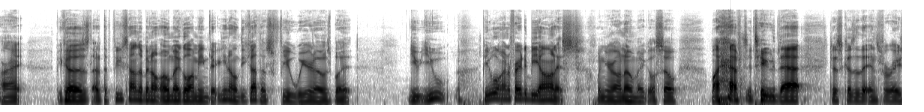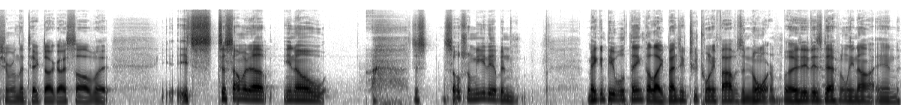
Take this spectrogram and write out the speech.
All right, because at the few times I've been on Omegle, I mean, you know, you got those few weirdos, but you you people aren't afraid to be honest when you're on Omegle. So might have to do that just because of the inspiration from the TikTok I saw. But it's to sum it up, you know, just social media been making people think that like benching 225 is a norm, but it is definitely not. And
